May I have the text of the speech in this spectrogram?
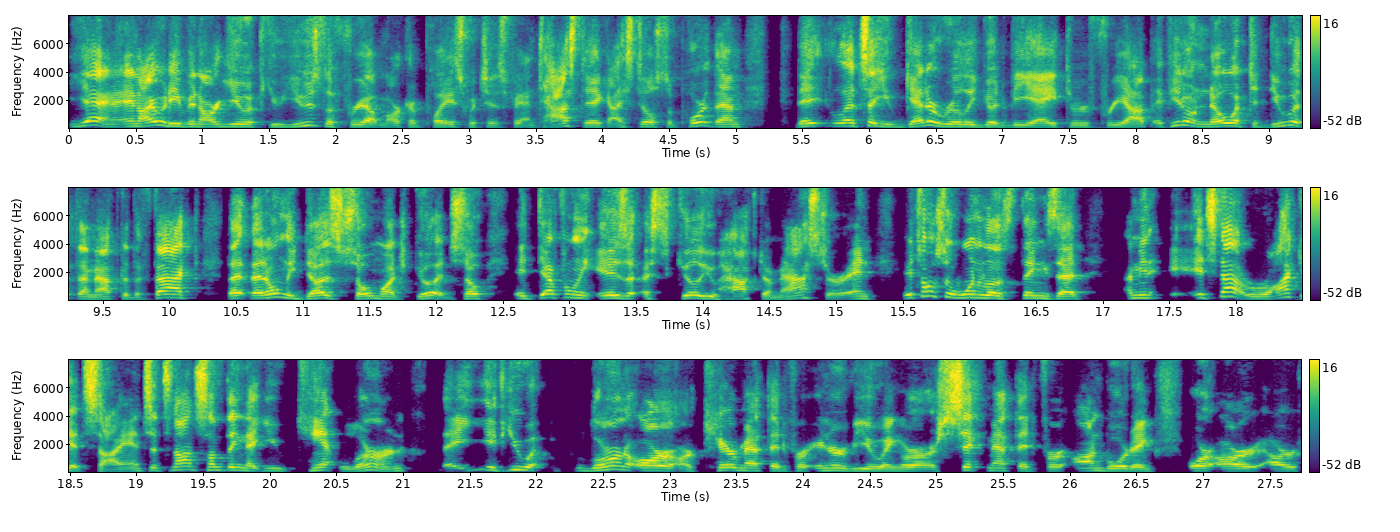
Yeah, and I would even argue if you use the FreeUp marketplace, which is fantastic, I still support them. They let's say you get a really good VA through FreeUp. If you don't know what to do with them after the fact, that, that only does so much good. So it definitely is a skill you have to master. And it's also one of those things that I mean, it's not rocket science. It's not something that you can't learn if you learn our, our care method for interviewing or our SICK method for onboarding or our, our,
